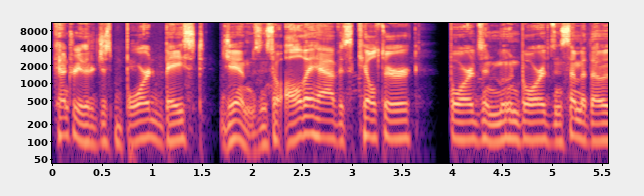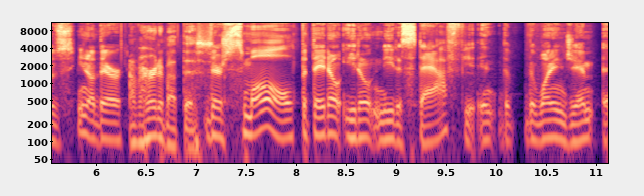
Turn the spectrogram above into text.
country that are just board based gyms, and so all they have is kilter boards and moon boards, and some of those, you know, they're I've heard about this. they're small, but they don't you don't need a staff. You- in- The the one in gym uh,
